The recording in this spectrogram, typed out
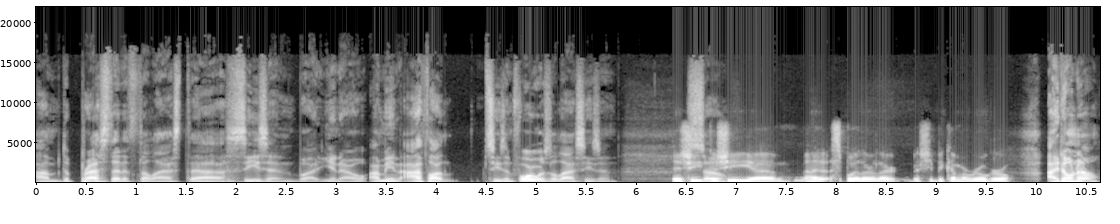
I'm depressed that it's the last uh, season, but you know, I mean, I thought season four was the last season. Does she? So- Does she? Um, uh, spoiler alert! Does she become a real girl? I don't know.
